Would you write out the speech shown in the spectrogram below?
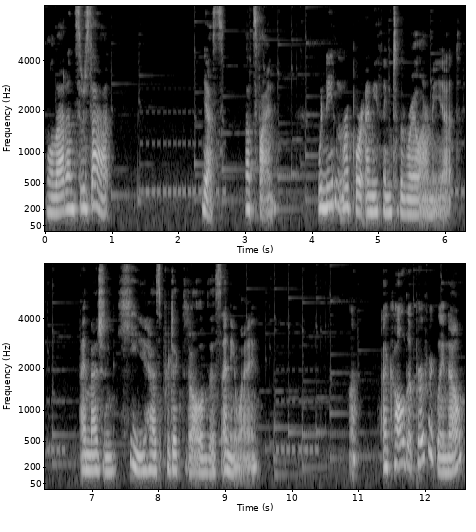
Well, that answers that. Yes, that's fine. We needn't report anything to the Royal Army yet. I imagine he has predicted all of this anyway. I called it perfectly, no?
